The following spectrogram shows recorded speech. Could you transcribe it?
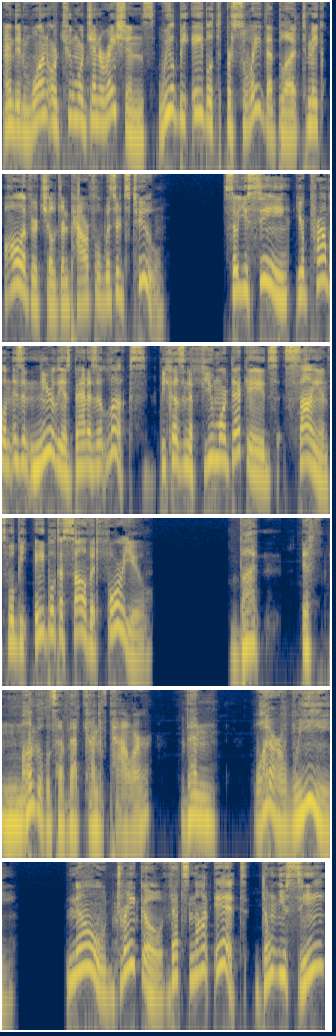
And in one or two more generations, we'll be able to persuade that blood to make all of your children powerful wizards too. So you see, your problem isn't nearly as bad as it looks, because in a few more decades, science will be able to solve it for you. But if muggles have that kind of power, then what are we? No, Draco, that's not it. Don't you see?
